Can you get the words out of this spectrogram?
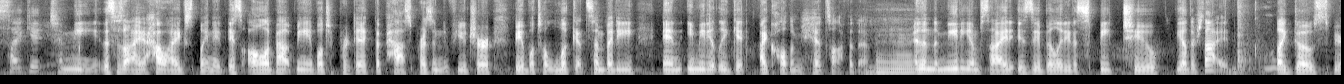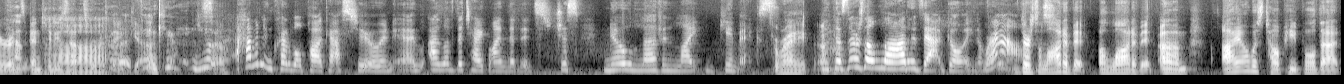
Psychic to me, this is how I explain it. It's all about being able to predict the past, present, and future. Be able to look at somebody and immediately get, I call them hits off of them. And then the medium side is the ability to speak to the other side, like ghosts, spirits, Yep. entities, that sort of thing. Yeah. Thank you. You So- have an incredible podcast too, and I, I love the tagline that it's just no love and light gimmicks. Right. uh-huh. Because there's a lot of that going around. There's a lot of it, a lot of it. Um, I always tell people that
